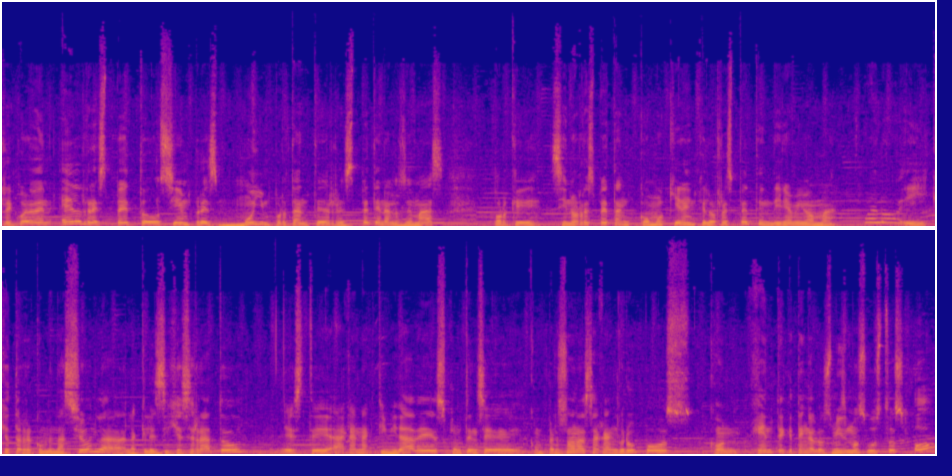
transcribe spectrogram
recuerden, el respeto siempre es muy importante, respeten a los demás, porque si no respetan, ¿cómo quieren que los respeten? Diría mi mamá. Bueno, ¿y qué otra recomendación? La, que les dije hace rato. Este, hagan actividades, júntense con personas, hagan grupos, con gente que tenga los mismos gustos o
